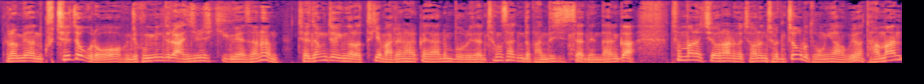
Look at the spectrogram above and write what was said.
그러면 구체적으로 이제 국민들을 안심시키기 위해서는 재정적인 걸 어떻게 마련할까 하는 부분에 대한 청사진도 반드시 있어야 된다. 그러니까 천만 원 지원하는 거 저는 전적으로 동의하고요. 다만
